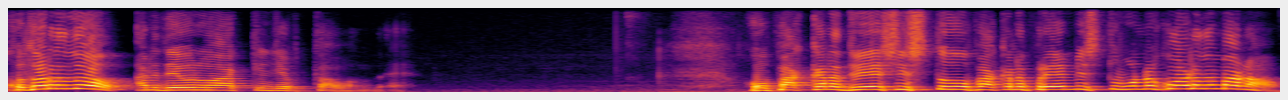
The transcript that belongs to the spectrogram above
కుదరదు అని దేవుని వాక్యం చెప్తా ఉంది. ఓ పక్కన ద్వేషిస్తూ పక్కన ప్రేమిస్తూ ఉండకూడదు మనం.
